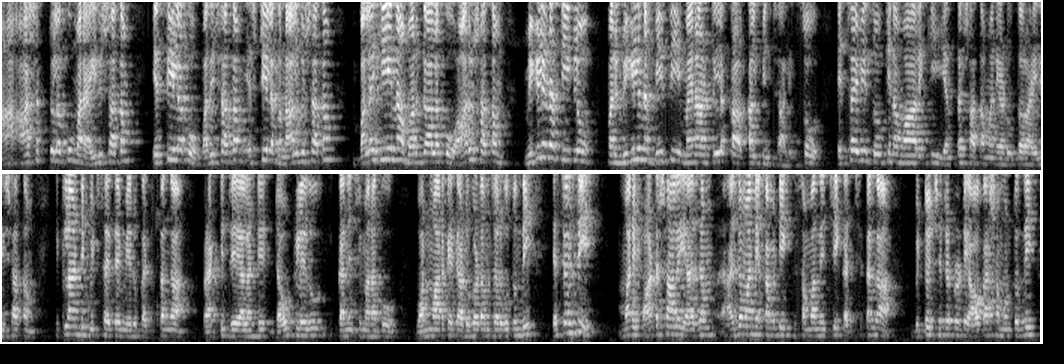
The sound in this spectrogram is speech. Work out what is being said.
ఆ- ఆసక్తులకు మరి ఐదు శాతం ఎస్సీలకు పది శాతం ఎస్టీలకు నాలుగు శాతం బలహీన వర్గాలకు ఆరు శాతం మిగిలిన సీట్లు మరి మిగిలిన బీసీ మైనారిటీలకు క- కల్పించాలి. సో హెచ్ఐవి సోకిన వారికి ఎంత శాతం అని అడుగుతారు ఐదు శాతం. ఇట్లాంటి బిట్స్ అయితే మీరు ఖచ్చితంగా ప్రాక్టీస్ చేయాలంటే డౌట్ లేదు. ఇక్కడి నుంచి మనకు వన్ మార్క్ అయితే అడగడం జరుగుతుంది. ఎస్ఎంసి మరి పాఠశాల యాజం యాజమాన్య కమిటీకి సంబంధించి ఖచ్చితంగా బిట్ వచ్చేటటువంటి అవకాశం ఉంటుంది.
